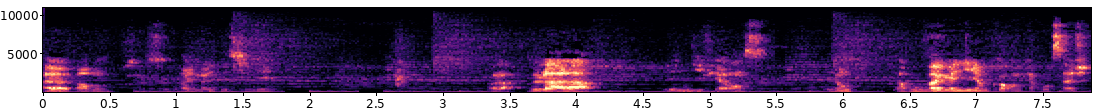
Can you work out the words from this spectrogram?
Euh, pardon, ce bras est mal dessiné. Voilà, de là à là, il y a une différence. Et donc, la roue va gagner encore en carrossage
